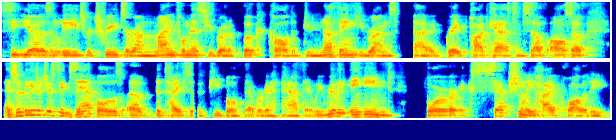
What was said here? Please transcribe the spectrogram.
CEOs and leads retreats around mindfulness. He wrote a book called Do Nothing. He runs a great podcast himself also. And so these are just examples of the types of people that we're going to have there. We really aimed for exceptionally high quality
